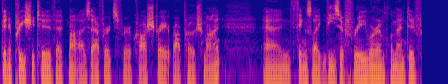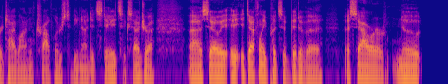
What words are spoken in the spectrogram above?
been appreciative at Ma's efforts for cross-strait rapprochement and things like visa free were implemented for Taiwan travelers to the United States, etc. Uh, so it, it, definitely puts a bit of a, a sour note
